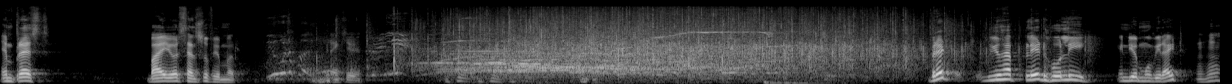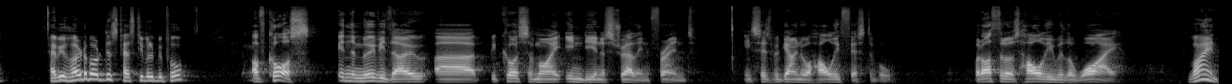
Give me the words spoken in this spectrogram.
impressed by your sense of humor. Beautiful. Thank you. Brett, you have played Holi in your movie, right? Mm-hmm. Have you heard about this festival before? Of course. In the movie, though, uh, because of my Indian Australian friend, he says we're going to a holy festival. But I thought it was holy with a Y. Wine.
